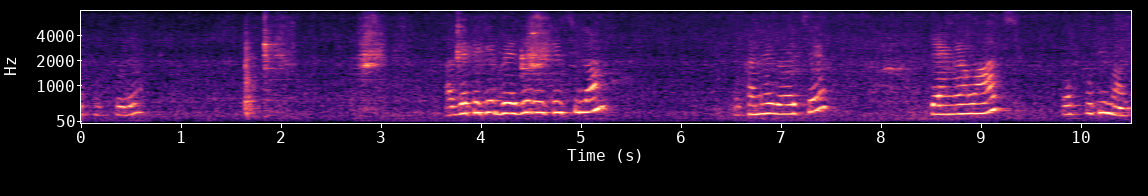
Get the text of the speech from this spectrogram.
এক এক করে। আগে থেকে ভেজে রেখেছিলাম। এখানে রয়েছে ট্যাংরা মাছ ও পুঁটি মাছ।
